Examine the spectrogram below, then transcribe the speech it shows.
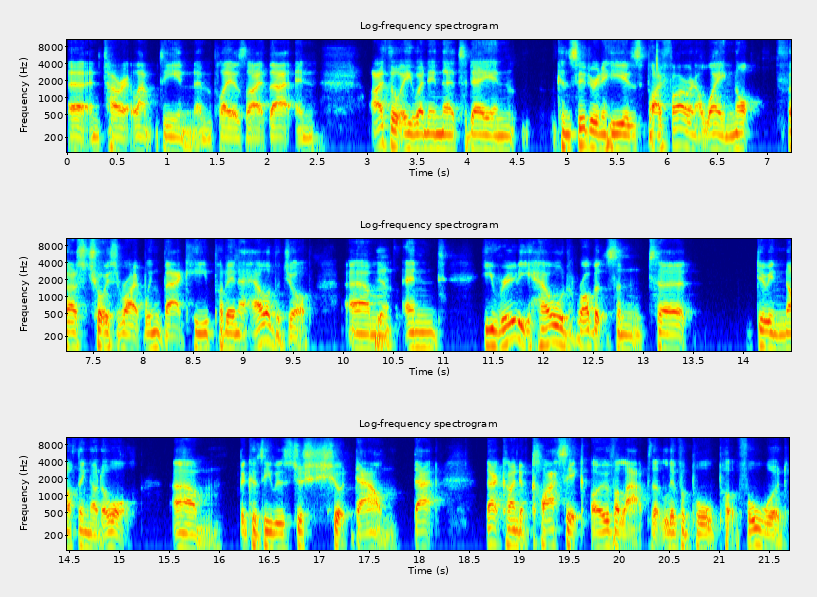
uh, and Tariq Lamptey and, and, players like that. And I thought he went in there today and considering he is by far and away not first choice right wing back, he put in a hell of a job. Um, yeah. And he really held Robertson to doing nothing at all um, because he was just shut down. That that kind of classic overlap that Liverpool put forward.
